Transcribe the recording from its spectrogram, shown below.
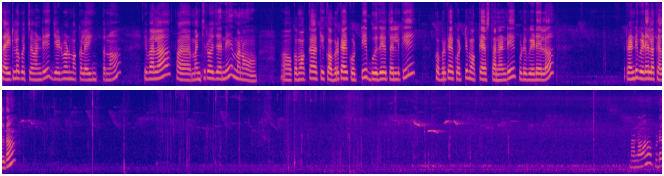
సైట్లోకి వచ్చామండి. జీడిమడి మొక్కలు వేయిస్తున్నాం. ఇవాళ మంచి రోజు అని మనం ఒక మొక్కకి కొబ్బరికాయ కొట్టి భూదేవి తల్లికి కొబ్బరికాయ కొట్టి మొక్క వేస్తానండి. ఇప్పుడు వీడియోలో రండి వీడియోలోకి వెళ్దాం. మనం ఇప్పుడు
